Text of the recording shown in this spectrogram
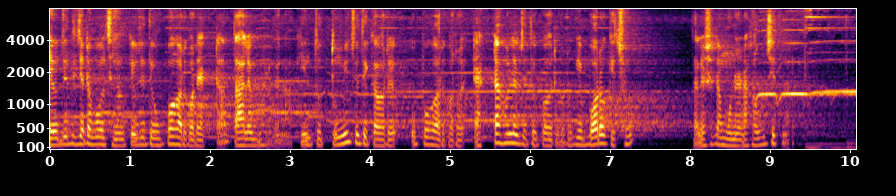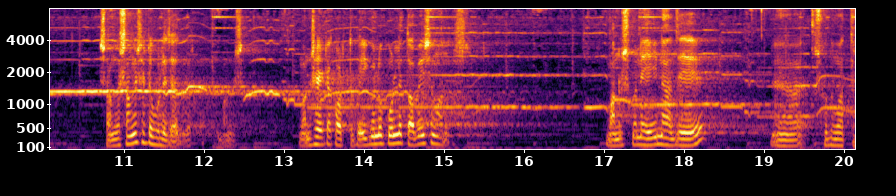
কেউ যদি যেটা বলছিলাম কেউ যদি উপকার করে একটা, তাহলে ভুলবে না। কিন্তু তুমি যদি কাউরে উপকার করো, একটা হলে যদি উপকার করো, কি বড় কিছু? তাহলে সেটা মনে রাখা উচিত নয়। সঙ্গে সঙ্গে সেটা ভুলে যাওয়া দরকার মানুষের। মানুষের এটা কর্তব্য, এইগুলো করলে তবেই সে মানুষ। মানুষ মানে এই না যে শুধুমাত্র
